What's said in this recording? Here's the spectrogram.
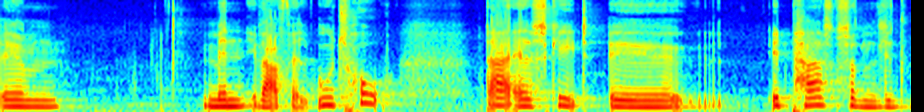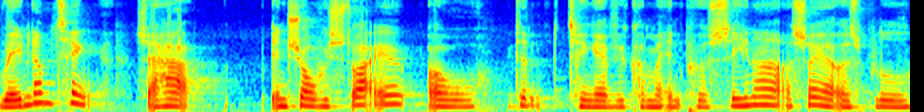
Øhm, men i hvert fald u 2, der er sket øh, et par sådan lidt random ting. Så jeg har en sjov historie, og den tænker jeg, vi kommer ind på senere. Og så er jeg også blevet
